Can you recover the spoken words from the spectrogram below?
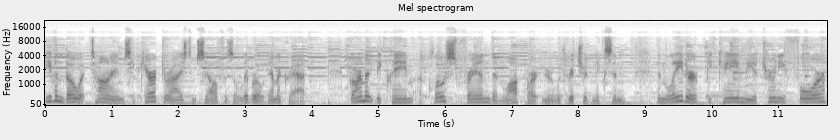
Even though at times he characterized himself as a liberal Democrat, Garment became a close friend and law partner with Richard Nixon and later became the attorney for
